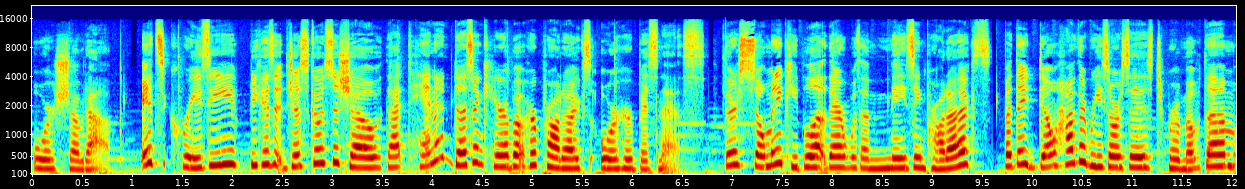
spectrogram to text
or showed up. It's crazy because it just goes to show that Tana doesn't care about her products or her business. There's so many people out there with amazing products, but they don't have the resources to promote them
